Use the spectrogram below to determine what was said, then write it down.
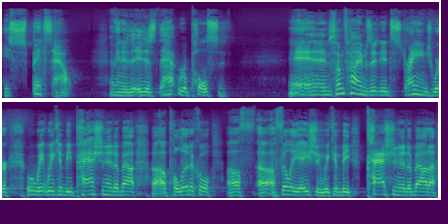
he spits out. I mean, it, it is that repulsive. And sometimes it's strange where we, can be passionate about a political uh, affiliation. We can be passionate about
